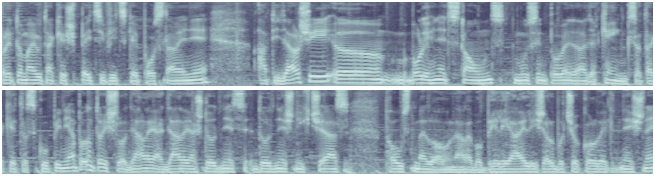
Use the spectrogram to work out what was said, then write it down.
preto majú také špecifické postavenie A tí ďalší uh, boli hneď Stones, musím povedať, a Kings a takéto skupiny. A potom to išlo ďalej a ďalej až do, dnes, do dnešných čas Post Malone alebo Billie Eilish alebo čokoľvek dnešné,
